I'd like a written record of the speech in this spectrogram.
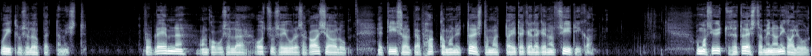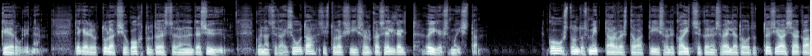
võitluse lõpetamist. probleemne on kogu selle otsuse juures aga asjaolu, et Iisrael peab hakkama nüüd tõestama, et ta ei tegele genotsiidiga oma süütuse tõestamine on igal juhul keeruline. tegelikult tuleks ju kohtul tõestada nende süü. kui nad seda ei suuda, siis tuleks Iisrael ka selgelt õigeks mõista kohus tundus mitte arvestavat Iisraeli kaitsekõnes välja toodud tõsiasjaga,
